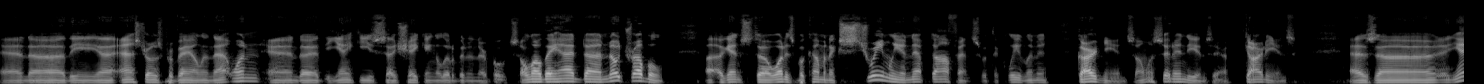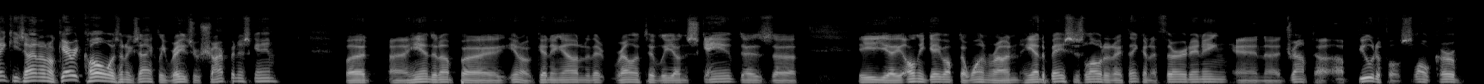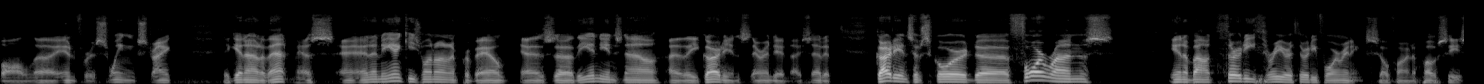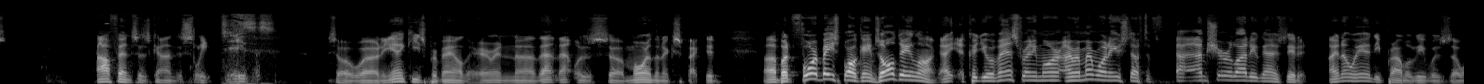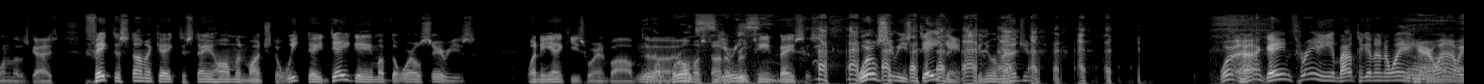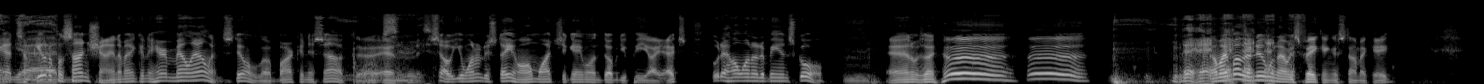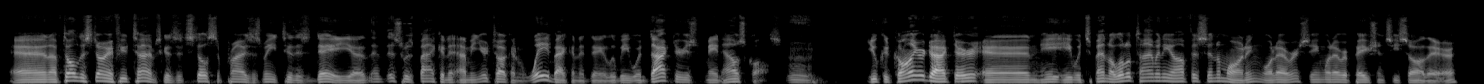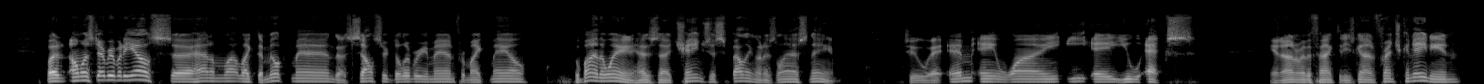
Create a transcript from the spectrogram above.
And uh, the uh, Astros prevail in that one, and uh, the Yankees uh, shaking a little bit in their boots. Although they had no trouble against what has become an extremely inept offense with the Cleveland Guardians. Almost said Indians there. Guardians. As Yankees, I don't know. Gerrit Cole wasn't exactly razor sharp in this game but uh, he ended up, uh, you know, getting out of it relatively unscathed as uh, he uh, only gave up the one run. He had the bases loaded, I think, in the third inning and uh, dropped a, a, beautiful slow curveball uh, in for a swinging strike to get out of that mess. And, and then the Yankees went on and prevailed as uh, the Indians now, uh, the Guardians, they're I said it. Guardians have scored uh, four runs in about 33 or 34 innings so far in the postseason. Offense has gone to sleep. Jesus. So uh, the Yankees prevail there, and uh, that that was uh, more than expected. Uh, but four baseball games all day long. I, could you have asked for any more? I remember when I used to have to. I'm sure a lot of you guys did it. I know Andy probably was uh, one of those guys. Faked a stomach ache to stay home and watch the weekday day game of the World Series when the Yankees were involved, uh, almost Series? on a routine basis. World Series day game. Can you imagine? We're uh, game three about to get underway here. Oh, wow, we got God. some beautiful sunshine. I'm going to hear Mel Allen still uh, barking this out. Uh, and so you wanted to stay home, watch the game on WPIX. Who the hell wanted to be in school? Mm. And it was like, now my mother knew when I was faking a stomach ache. And I've told this story a few times because it still surprises me to this day. Uh, this was back in, I mean, you're talking way back in the day, Lubie, when doctors made house calls. Mm. You could call your doctor, and he, he would spend a little time in the office in the morning, whatever, seeing whatever patients he saw there. But almost everybody else uh, had him like the milkman, the seltzer delivery man for Mike Mayo, who, by the way, has uh, changed the spelling on his last name to uh, M A Y E A U X in honor of the fact that he's gone French Canadian.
